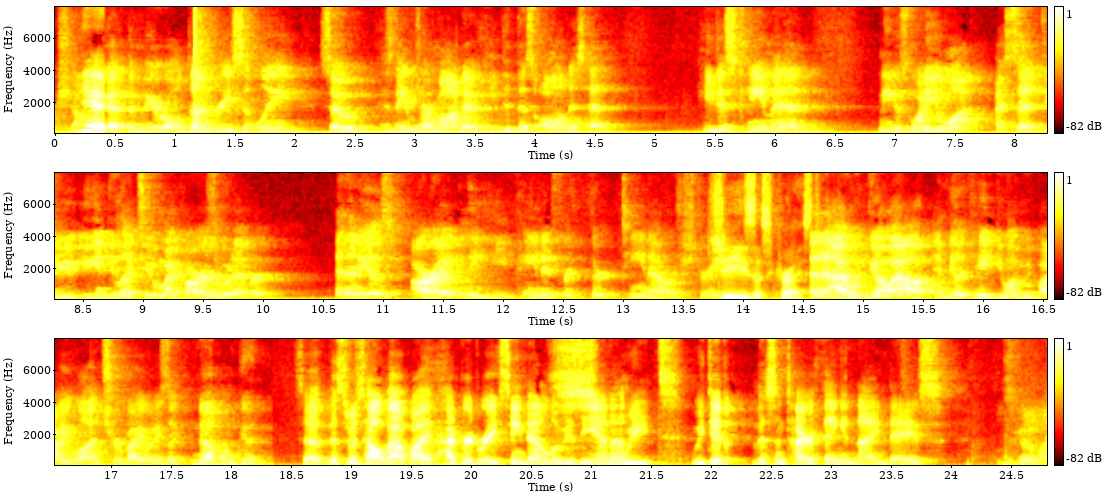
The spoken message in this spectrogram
workshop. Yeah. Got the mural done recently. So his name's Armando. He did this all in his head. He just came in and he goes, What do you want? I said, Dude, you can do like two of my cars or whatever. And then he goes, All right. And then he painted for 13 hours straight. Jesus Christ. And I would go out and be like, Hey, do you want me to buy you lunch or buy you what? He's like, No, I'm good. So this was helped out by Hybrid Racing down in Louisiana. Sweet. We did this entire thing in nine days. Let's go to my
